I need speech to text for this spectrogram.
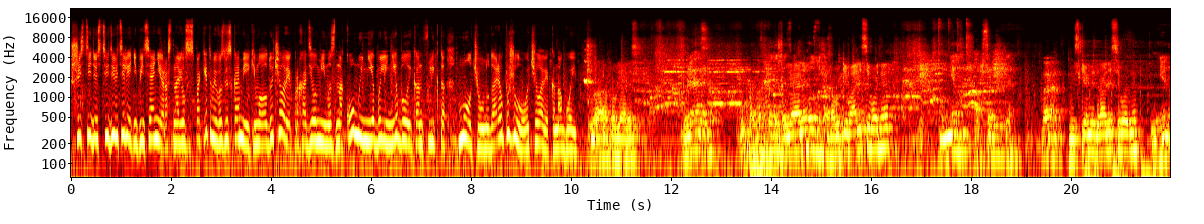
69-летний пенсионер остановился с пакетами возле скамейки. Молодой человек проходил мимо. Знакомый не были, не было и конфликта. Молча он ударил пожилого человека ногой. Куда направлялись? Гуляли. Гуляли? А выпивали сегодня? Нет, абсолютно. Ни с кем не дрались сегодня? Нет.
